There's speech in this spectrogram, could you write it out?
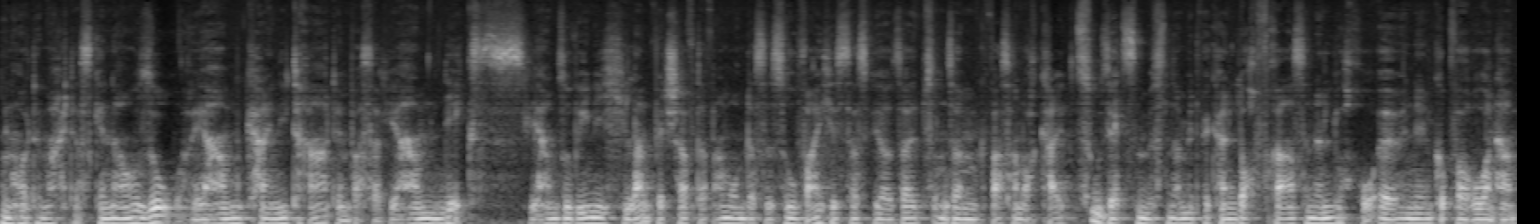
Und heute mache ich das genau so. Wir haben kein Nitrat im Wasser, wir haben nichts. Wir haben so wenig Landwirtschaft auf Amrum, dass es so weich ist, dass wir selbst unserem Wasser noch Kalk zusetzen müssen, damit wir kein Lochfraß in den, Loch, äh, in den Kupferrohren haben.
